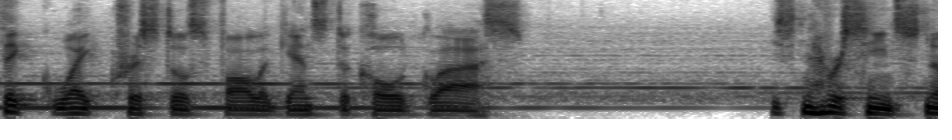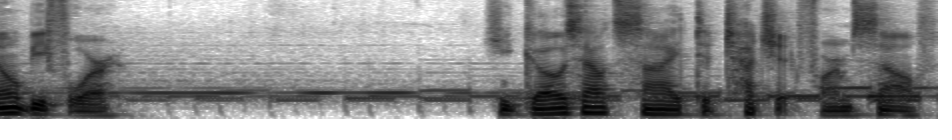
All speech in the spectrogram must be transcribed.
Thick white crystals fall against the cold glass. He's never seen snow before. He goes outside to touch it for himself.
